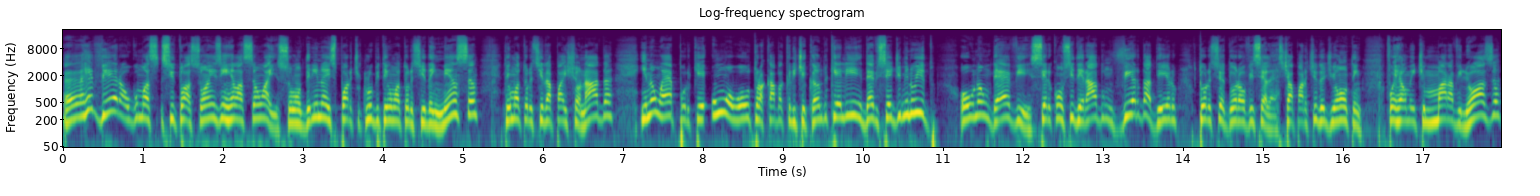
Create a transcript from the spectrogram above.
é, rever algumas situações em relação a isso. O Londrina Esporte Clube tem uma torcida imensa, tem uma torcida apaixonada e não é porque um ou outro acaba criticando que ele deve ser diminuído ou não deve ser considerado um verdadeiro torcedor alviceleste. A partida de ontem foi realmente maravilhosa.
